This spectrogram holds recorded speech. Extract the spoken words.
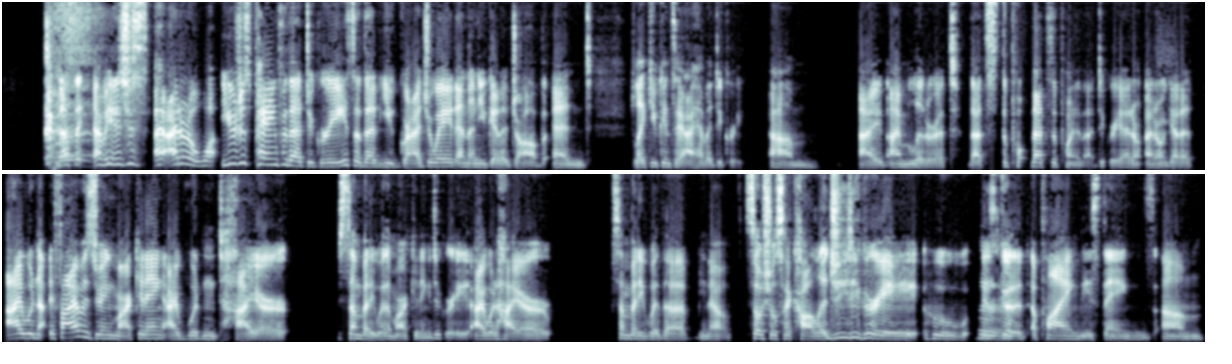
Nothing. I mean, it's just I, I don't know what you're just paying for that degree so that you graduate and then you get a job and like you can say I have a degree. Um, I I'm literate. That's the po- that's the point of that degree. I don't I don't get it. I would not if I was doing marketing. I wouldn't hire somebody with a marketing degree. I would hire somebody with a you know social psychology degree who is Hmm. good at applying these things. Um,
